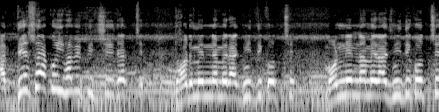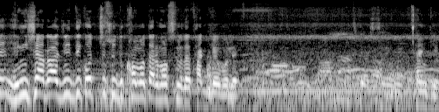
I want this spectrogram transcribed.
আর দেশও একইভাবে পিছিয়ে যাচ্ছে। ধর্মের নামে রাজনীতি করছে বর্ণের নামে রাজনীতি করছে, হিংসার রাজনীতি করছে, শুধু ক্ষমতার মসনদে থাকবে বলে। থ্যাংক ইউ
